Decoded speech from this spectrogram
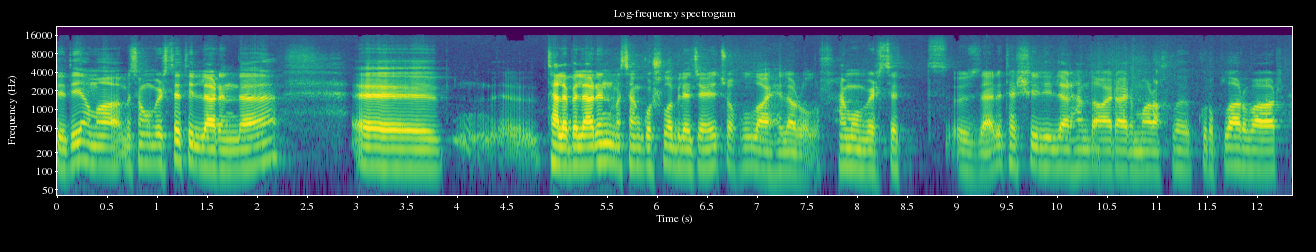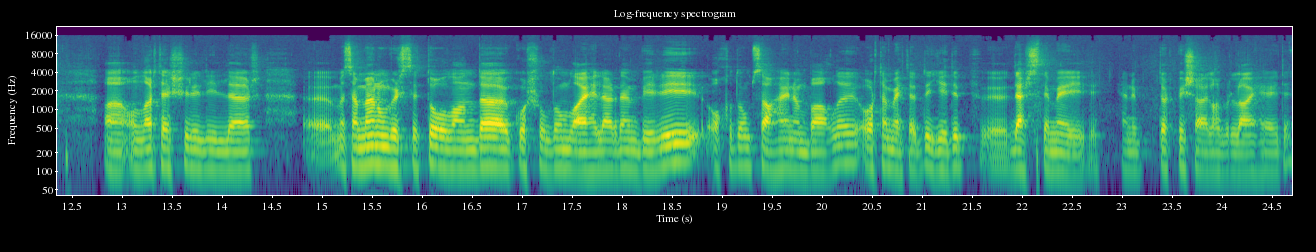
dedik, amma məsələn universitet illərində ə, e, tələbələrin məsələn qoşula biləcəyi çoxlu layihələr olur. Həm universitet özləri təşkil edirlər, həm də ayrı-ayrı maraqlı qruplar var. Onlar təşkil edirlər. Məsələn, mən universitetdə olanda qoşulduğum layihələrdən biri oxuduğum sahə ilə bağlı orta məktəbdə gedib dərs demək idi. Yəni 4-5 aylıq bir layihə idi.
